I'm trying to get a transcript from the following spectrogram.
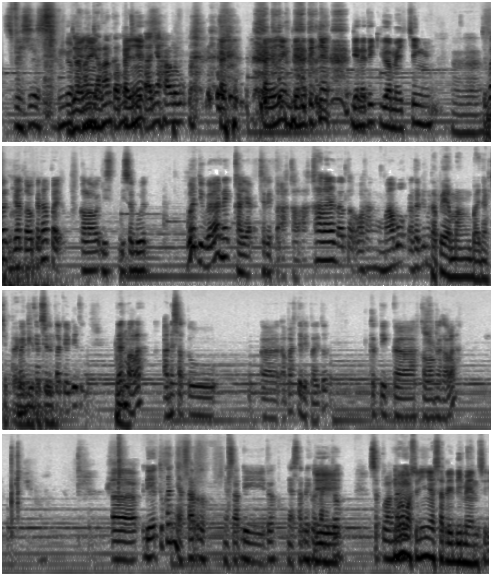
spesies Enggak kayaknya Jangan-jangan kamu kayaknya- ceritanya halu. kayaknya genetiknya genetik juga matching. cuman nggak tahu kenapa ya, kalau dis- disebut gue juga aneh kayak cerita akal-akalan atau orang mabok atau gimana Tapi emang banyak cerita kayak banyak gitu yang sih. cerita kayak gitu dan Hmm. malah ada satu eh, apa cerita itu ketika kalau nggak salah eh, dia itu kan nyasar tuh nyasar di itu nyasar di hutan Di- itu sepulang dari maksudnya nyasar di dimensi.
